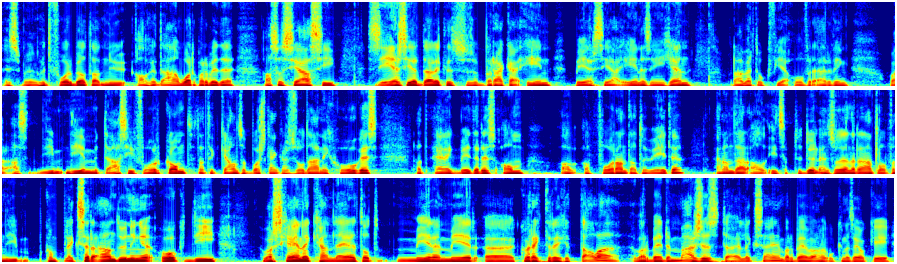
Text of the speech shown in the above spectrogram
is een goed voorbeeld dat nu al gedaan wordt, waarbij de associatie zeer, zeer duidelijk is tussen BRCA1, BRCA1 is een gen, dat werd ook via overerving, waar als die, die mutatie voorkomt, dat de kans op borstkanker zodanig hoog is, dat het eigenlijk beter is om op voorhand dat te weten en om daar al iets op te doen. En zo zijn er een aantal van die complexere aandoeningen ook die waarschijnlijk gaan leiden tot meer en meer eh, correctere getallen, waarbij de marges duidelijk zijn, waarbij we ook kunnen zeggen, oké,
